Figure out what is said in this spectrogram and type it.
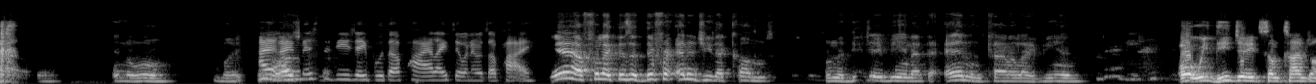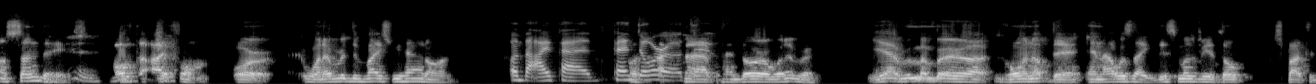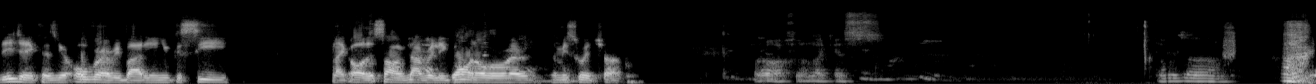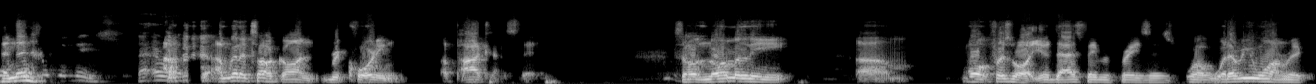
in the room. But I, know, I was- missed the DJ booth up high. I liked it when it was up high. yeah, I feel like there's a different energy that comes from the DJ being at the end and kind of like being. Oh, we DJ'd sometimes on Sundays Yeah. off the iPhone or whatever device we had on. On the iPad, Pandora iPad. Pandora, whatever. Yeah, I remember uh, going up there, and I was like, "This must be a dope spot to DJ because you're over everybody, and you can see, like, oh, the song's not really going over. Let me switch up." Oh, I feel like it's. It was um. And then good days. That I'm I'm gonna talk on recording a podcast there. So normally, um, well, first of all, your dad's favorite phrase is, well, whatever you want, Rick.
